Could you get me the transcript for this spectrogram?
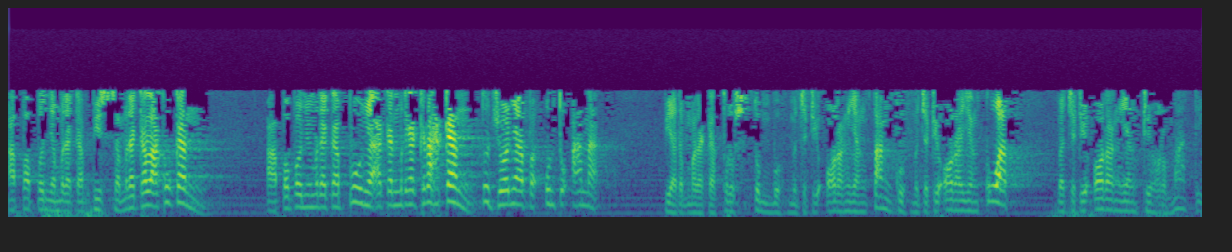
Apa pun yang mereka bisa mereka lakukan. Apa pun yang mereka punya akan mereka kerahkan. Tujuannya apa? Untuk anak biar mereka terus tumbuh menjadi orang yang tangguh, menjadi orang yang kuat, menjadi orang yang dihormati.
